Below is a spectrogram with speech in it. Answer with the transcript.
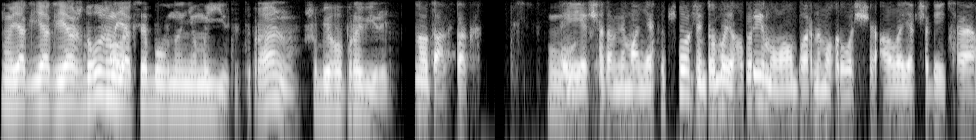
Ну, як, як я ж должен, як це був на ньому їздити, правильно? Щоб його провірити. Ну так, так. І якщо там немає ніяких пошкоджень, то ми його приймемо, вам повернемо гроші. Але якщо дивіться,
